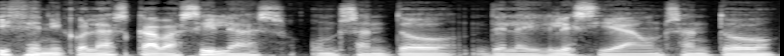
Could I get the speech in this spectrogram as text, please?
Dice Nicolás Cavasilas, un santo de la Iglesia, un santo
